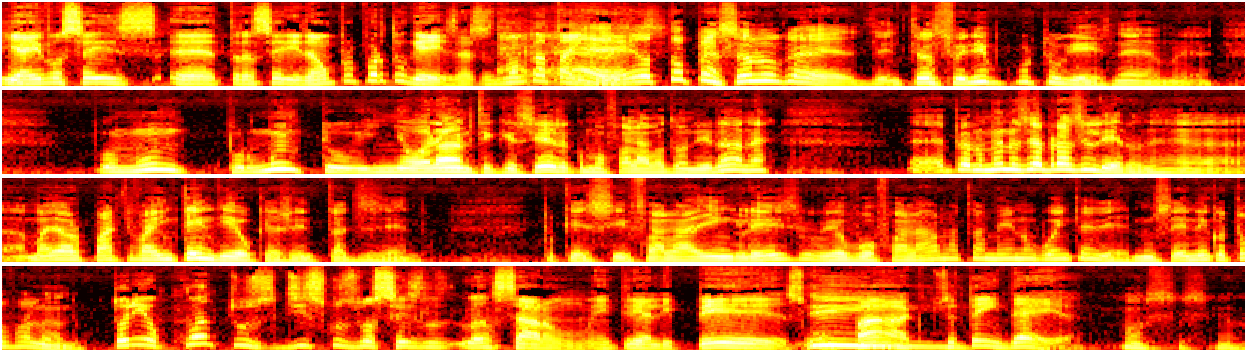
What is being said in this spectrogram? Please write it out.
E aí vocês é, transferirão para o português, né? Vocês não vão cantar em É, inglês. eu estou pensando é, em transferir para o português, né? Por, por muito ignorante que seja, como falava Dona Irã, né? É, pelo menos é brasileiro, né? A maior parte vai entender o que a gente está dizendo. Porque se falar em inglês, eu vou falar, mas também não vou entender. Não sei nem o que eu estou falando. Toninho, quantos discos vocês lançaram entre LPs, compactos? Você tem ideia? Nossa Senhora.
